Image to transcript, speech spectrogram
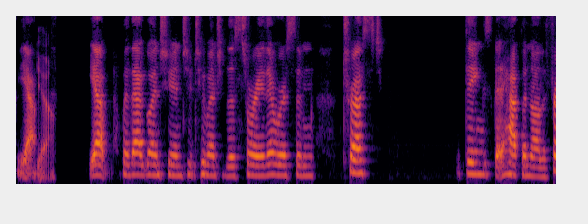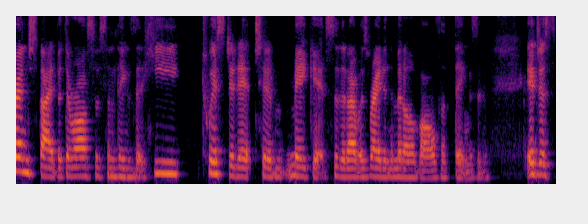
Yeah. Yeah. Yep. Without going too, into too much of the story, there were some trust things that happened on the French side, but there were also some things that he twisted it to make it so that I was right in the middle of all the things. And it just,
